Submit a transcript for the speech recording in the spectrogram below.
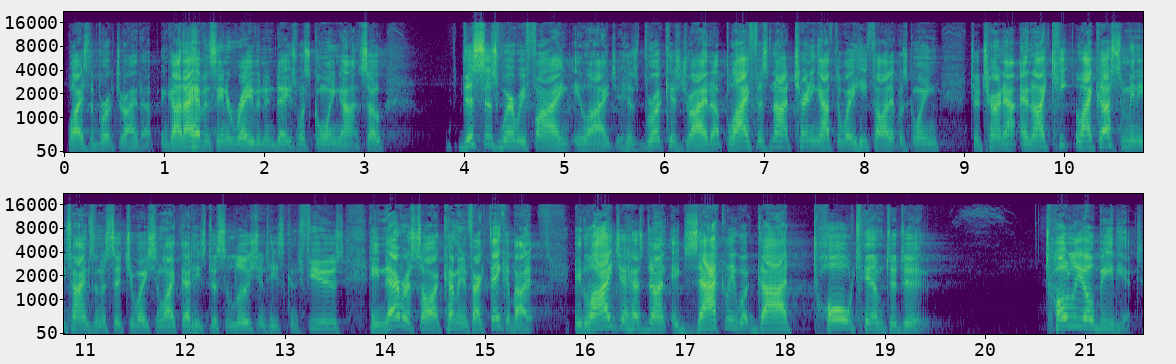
Why is the brook dried up? And God, I haven't seen a raven in days. What's going on? So, this is where we find Elijah. His brook has dried up. Life is not turning out the way he thought it was going to turn out. And like, like us, many times in a situation like that, he's disillusioned, he's confused, he never saw it coming. In fact, think about it. Elijah has done exactly what God told him to do, totally obedient,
